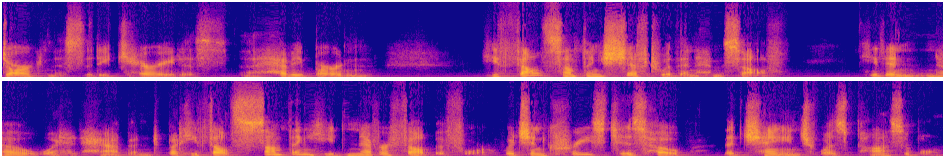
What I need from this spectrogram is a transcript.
darkness that he carried as a heavy burden. He felt something shift within himself. He didn't know what had happened, but he felt something he'd never felt before, which increased his hope that change was possible.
